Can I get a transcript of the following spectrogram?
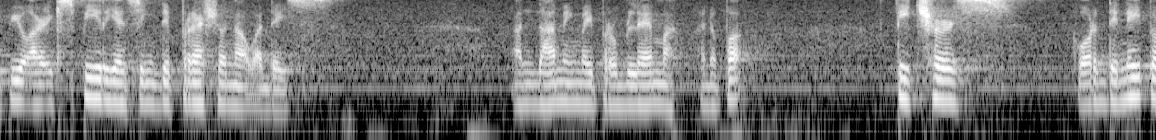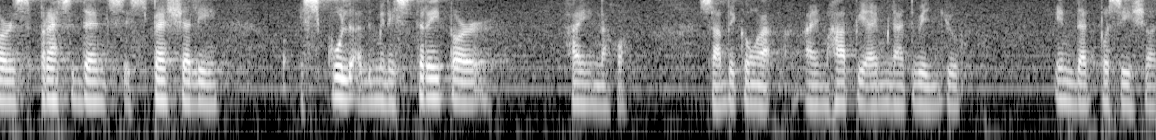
if you are experiencing depression nowadays. Ang daming may problema. Ano po? Teachers, coordinators, presidents, especially school administrator, hay nako. Sabi ko nga, I'm happy I'm not with you in that position.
